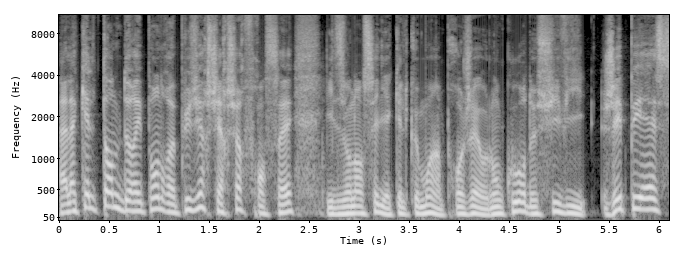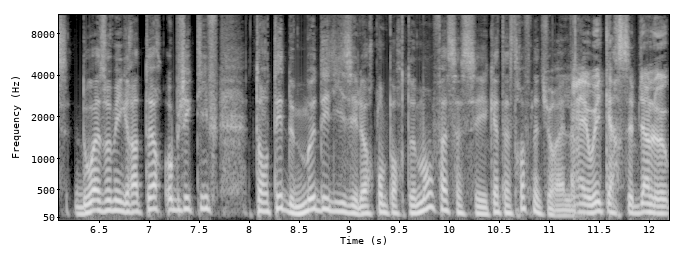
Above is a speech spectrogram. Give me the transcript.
à laquelle tentent de répondre plusieurs chercheurs français. Ils ont lancé il y a quelques mois un projet au long cours de suivi GPS d'oiseaux migrateurs. Objectif, tenter de modéliser leur comportement face à ces catastrophes naturelles. Et eh oui, car c'est bien le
